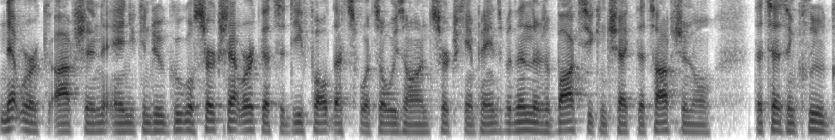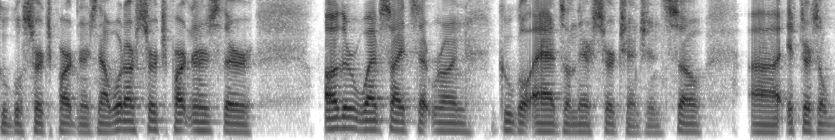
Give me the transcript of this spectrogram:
network option and you can do Google Search Network. That's a default. That's what's always on search campaigns. But then there's a box you can check that's optional that says include Google search partners. Now, what are search partners? They're other websites that run Google ads on their search engine. So, uh, if there's a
